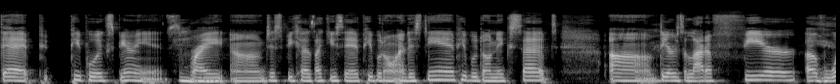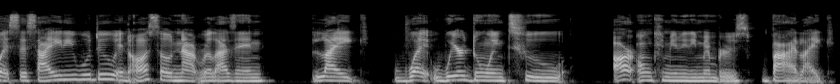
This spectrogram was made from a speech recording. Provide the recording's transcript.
that p- people experience, mm-hmm. right? Um, just because, like you said, people don't understand, people don't accept. Um, there's a lot of fear of yeah. what society will do, and also not realizing like what we're doing to our own community members by like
